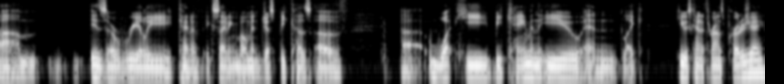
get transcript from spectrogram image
um, is a really kind of exciting moment just because of uh, what he became in the EU and like he was kind of Thrawn's protege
